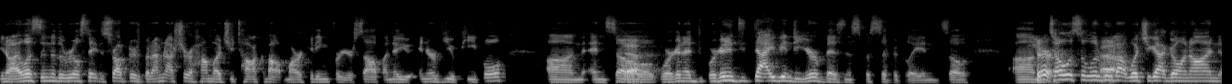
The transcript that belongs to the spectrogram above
you know, I listen to the real estate disruptors, but I'm not sure how much you talk about marketing for yourself. I know you interview people. Um, and so yeah. we're gonna we're gonna dive into your business specifically. And so um, sure. tell us a little bit uh, about what you got going on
